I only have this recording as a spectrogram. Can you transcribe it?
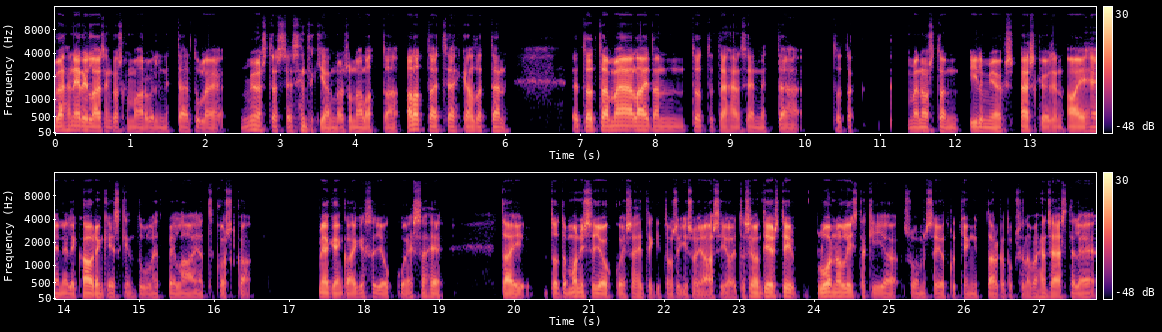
vähän erilaisen, koska mä arvelin, että tämä tulee myös tässä ja sen takia annoin sun aloittaa, aloittaa että sä ehkä otat tämän. Tota, mä laitan tota, tähän sen, että tota, mä nostan ilmiöksi äskeisen aiheen, eli kauden kesken tulleet pelaajat, koska melkein kaikissa joukkueissa he, tai tota, monissa joukkueissa he teki tosi isoja asioita. Se on tietysti luonnollistakin, ja Suomessa jotkut jengit tarkoituksella vähän säästelee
